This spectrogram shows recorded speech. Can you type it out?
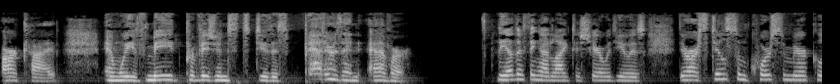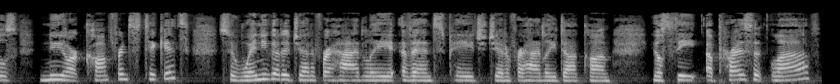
archive. And we've made provisions to do this better than ever. The other thing I'd like to share with you is there are still some Course in Miracles New York conference tickets. So when you go to Jennifer Hadley events page, jenniferhadley.com, you'll see a present love,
